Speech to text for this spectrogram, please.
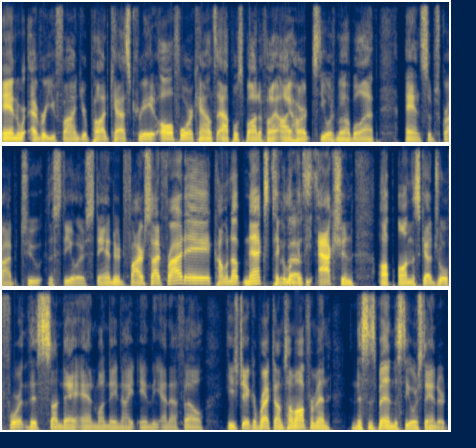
and wherever you find your podcast. Create all four accounts Apple, Spotify, iHeart, Steelers mobile app, and subscribe to the Steelers Standard. Fireside Friday coming up next. Take a look at the action up on the schedule for this Sunday and Monday night in the NFL. He's Jacob Recht. I'm Tom Opferman, and this has been the Steelers Standard.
